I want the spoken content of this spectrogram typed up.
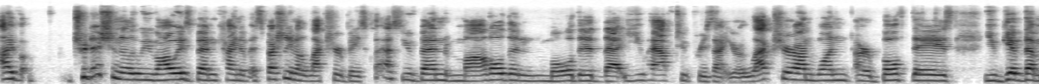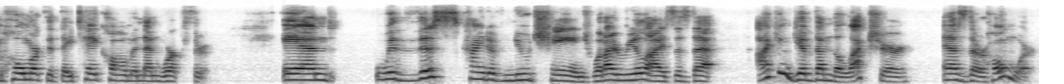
I've traditionally we've always been kind of especially in a lecture based class you've been modeled and molded that you have to present your lecture on one or both days. You give them homework that they take home and then work through. And with this kind of new change what i realized is that i can give them the lecture as their homework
